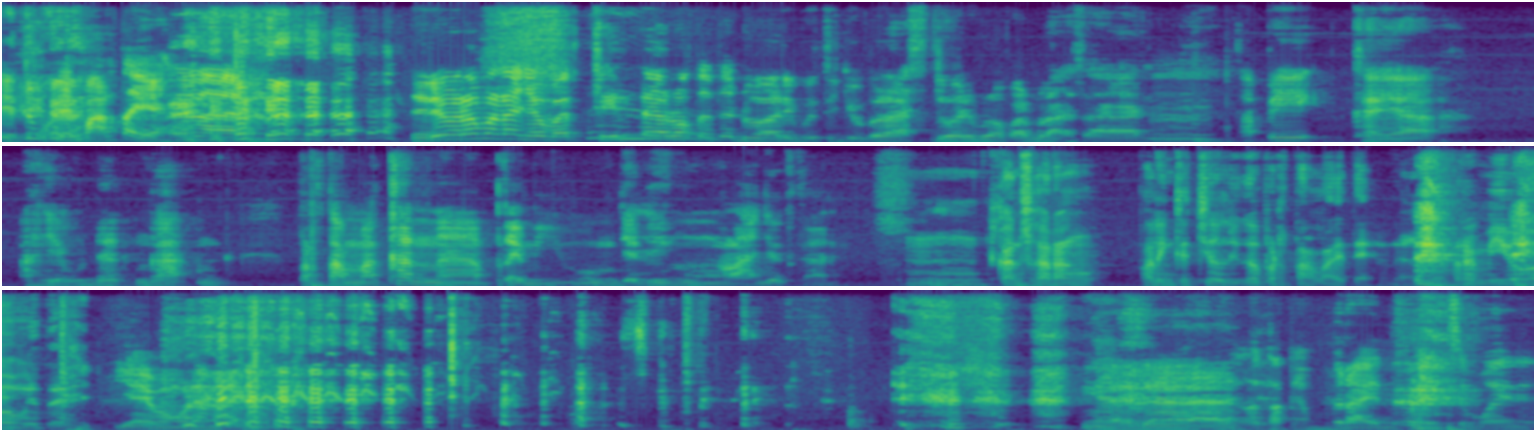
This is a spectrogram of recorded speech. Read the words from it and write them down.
itu bukan partai ya? Jadi orang pernah nyoba Tinder waktu itu 2017 2018an Hmm. tapi kayak ah ya udah nggak pertama karena premium jadi ngelanjut kan Hmm, kan sekarang paling kecil juga Pertalite ya, udah ada premium gitu ya. ya emang udah nggak ada. Nggak ada. Otaknya brain fade semua ini.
